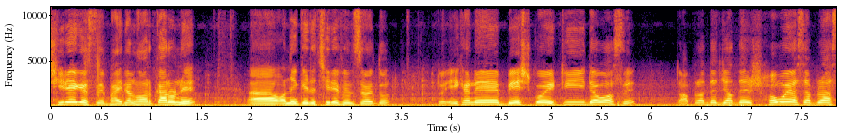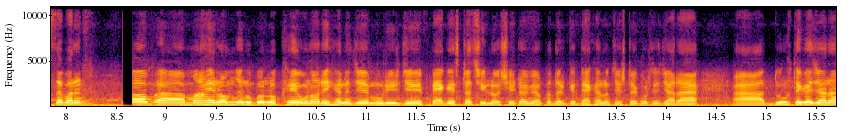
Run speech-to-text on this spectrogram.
ছিঁড়ে গেছে ভাইরাল হওয়ার কারণে অনেকে এটা ছিঁড়ে ফেলছে হয়তো। তো এখানে বেশ কয়েকটি দেওয়া আছে। তো আপনাদের যাদের সময় আছে, আপনারা আসতে পারেন। মাহে রমজান উপলক্ষে ওনার এখানে যে মুড়ির যে প্যাকেজটা ছিল, সেটা আমি আপনাদেরকে দেখানোর চেষ্টা করছি। যারা দূর থেকে যারা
